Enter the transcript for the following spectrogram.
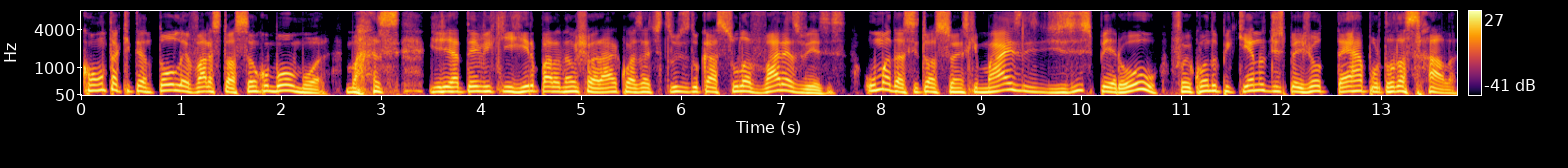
conta que tentou levar a situação com bom humor, mas que já teve que rir para não chorar com as atitudes do caçula várias vezes. Uma das situações que mais lhe desesperou foi quando o pequeno despejou terra por toda a sala.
